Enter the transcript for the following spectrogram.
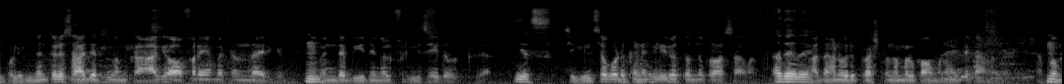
അപ്പോൾ ഇങ്ങനത്തെ ഒരു സാഹചര്യത്തിൽ നമുക്ക് ആകെ ഓഫർ ചെയ്യാൻ പറ്റുന്നതായിരിക്കും ഇവന്റെ ബീജങ്ങൾ ഫ്രീസ് ചെയ്ത് വെക്കുക. ചികിത്സ കൊടുക്കണമെങ്കിൽ ഇരുപത്തൊന്ന് ക്രോസ് ആവണം. അതെ അതെ. അതാണ് ഒരു പ്രശ്നം നമ്മൾ കോമൺ ആയിട്ട് കാണുന്നത്. അപ്പം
